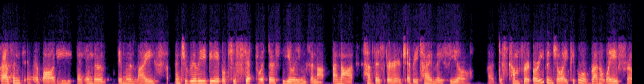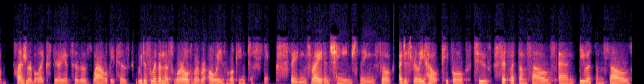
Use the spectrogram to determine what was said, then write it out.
present in their body and in their in their life and to really be able to sit with their feelings and not and not have this urge every time they feel uh, discomfort or even joy. People will run away from pleasurable experiences as well because we just live in this world where we're always looking to fix things, right, and change things. So I just really help people to sit with themselves and be with themselves.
